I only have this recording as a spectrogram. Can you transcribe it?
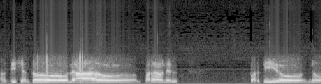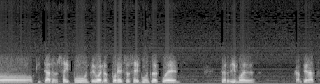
noticia en todos lados, pararon el partido, nos quitaron seis puntos y bueno, por esos seis puntos después perdimos el campeonato.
